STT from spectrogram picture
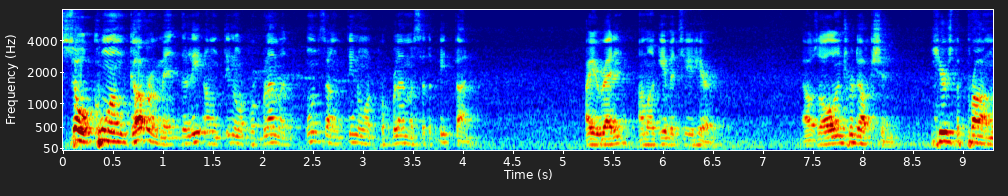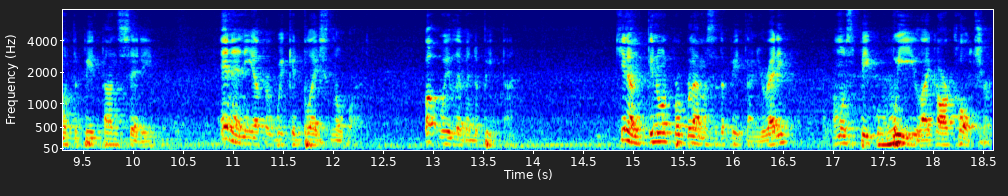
So, kung ang government, dali ang tinuod problema, unsang tinuod problema sa dapitan. Are you ready? I'm gonna give it to you here. That was all introduction. Here's the problem with the Dapitan City and any other wicked place in the world. But we live in the Dapitan. Kinang tinuod problema sa Dapitan. You ready? I'm gonna speak we like our culture.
